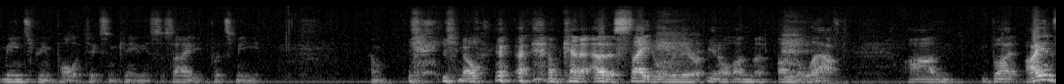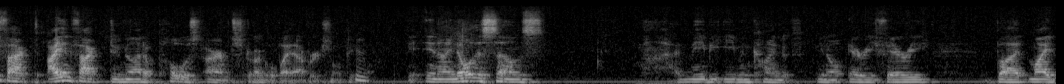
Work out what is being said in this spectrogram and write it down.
mainstream politics in Canadian society, puts me. I'm, you know, I'm kind of out of sight over there, you know, on the on the left. Um, but I, in fact, I in fact do not oppose armed struggle by Aboriginal people, mm. and I know this sounds maybe even kind of you know airy fairy. But my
